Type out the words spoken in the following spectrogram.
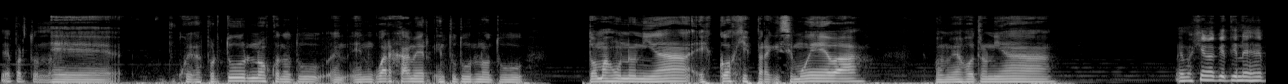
De por turno. eh, juegas por turnos, cuando tú en, en Warhammer, en tu turno tú tomas una unidad, escoges para que se mueva, después mueves otra unidad, Me imagino que tienes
